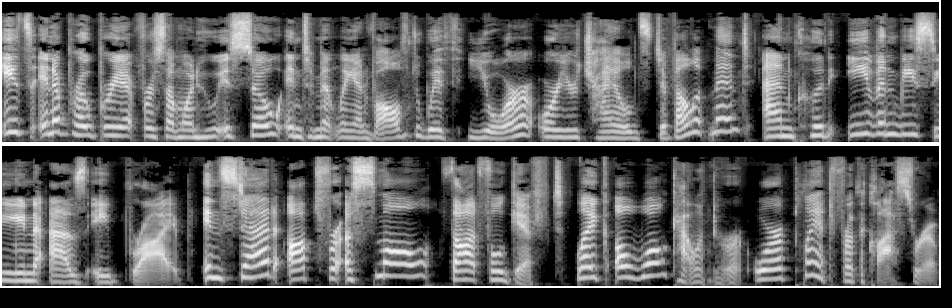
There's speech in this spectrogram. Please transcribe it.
It's inappropriate for someone who is so intimately involved with your or your child's development and could even be seen as a bribe. Instead, opt for a small, thoughtful gift like a wall calendar or a plant for the classroom.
